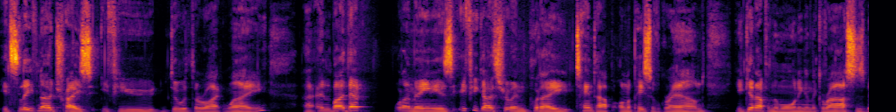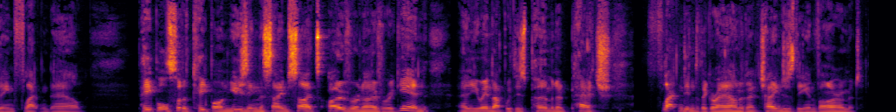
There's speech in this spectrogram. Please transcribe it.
It's leave no trace if you do it the right way, uh, and by that what I mean is if you go through and put a tent up on a piece of ground you get up in the morning and the grass has been flattened down. People sort of keep on using the same sites over and over again, and you end up with this permanent patch flattened into the ground and it changes the environment.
